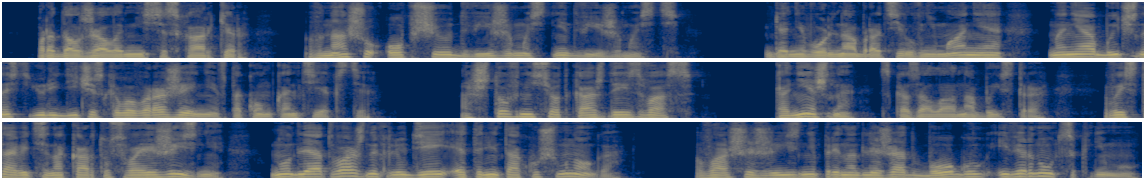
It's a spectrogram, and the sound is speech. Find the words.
— продолжала миссис Харкер, — «в нашу общую движимость-недвижимость. Я невольно обратил внимание на необычность юридического выражения в таком контексте. «А что внесет каждый из вас?» «Конечно», — сказала она быстро, — «вы ставите на карту своей жизни, но для отважных людей это не так уж много. Ваши жизни принадлежат Богу и вернуться к Нему.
